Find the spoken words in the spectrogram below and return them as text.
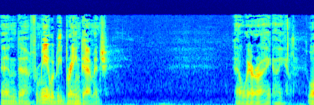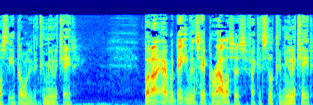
And uh, for me, it would be brain damage, uh, where I, I, lost the ability to communicate. But I, I would even say paralysis, if I could still communicate.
